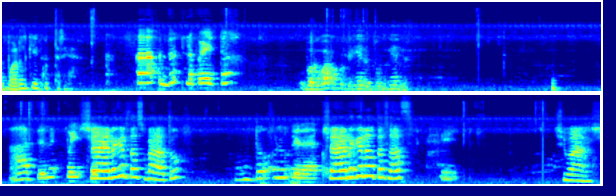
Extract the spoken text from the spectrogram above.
पडेल की कुत्र्या? बघ बाबा कुठे गेलं तू गेलं. शाळेला गेलतास बाळा तू? शाळेला गेला होतास आज? शिवांश.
